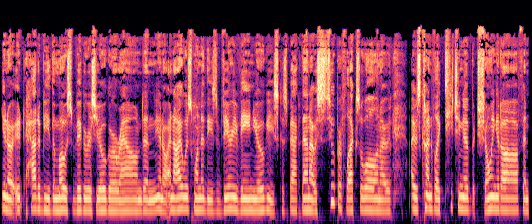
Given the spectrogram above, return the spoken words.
you know, it had to be the most vigorous yoga around. And, you know, and I was one of these very vain yogis because back then I was super flexible and I would, I was kind of like teaching it, but showing it off. And,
